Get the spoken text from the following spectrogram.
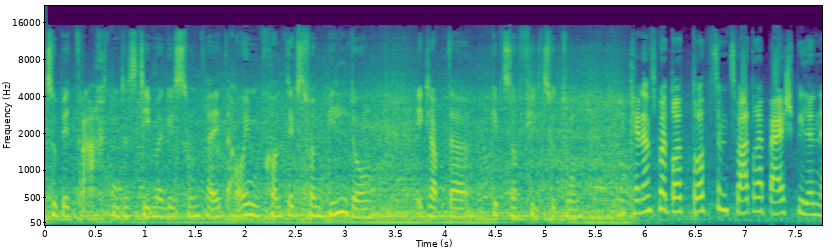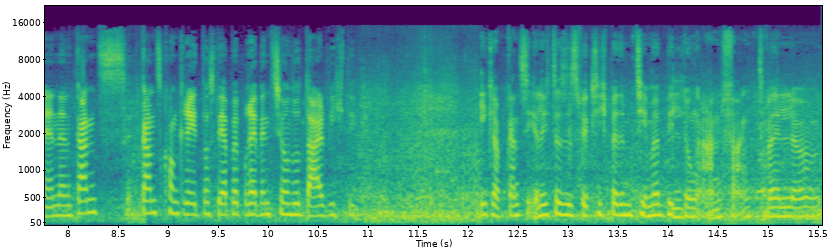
zu betrachten, das Thema Gesundheit, auch im Kontext von Bildung. Ich glaube, da gibt es noch viel zu tun. Können Sie mir dort trotzdem zwei, drei Beispiele nennen? Ganz, ganz konkret, was wäre bei Prävention total wichtig? Ich glaube ganz ehrlich, dass es wirklich bei dem Thema Bildung anfängt, weil ähm,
